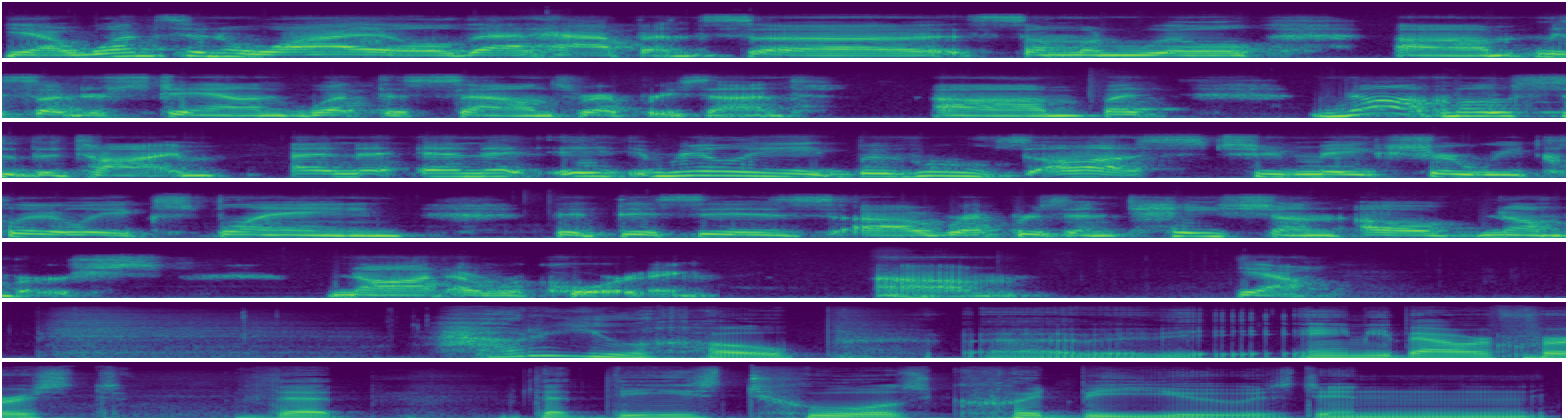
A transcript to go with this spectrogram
Yeah, once in a while that happens. Uh, someone will um, misunderstand what the sounds represent um, but not most of the time. And and it, it, really behooves us to make sure we clearly explain that this is a representation of numbers, not a recording. Um, yeah. How do you hope, uh, Amy Bower, first that that these tools could be used in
